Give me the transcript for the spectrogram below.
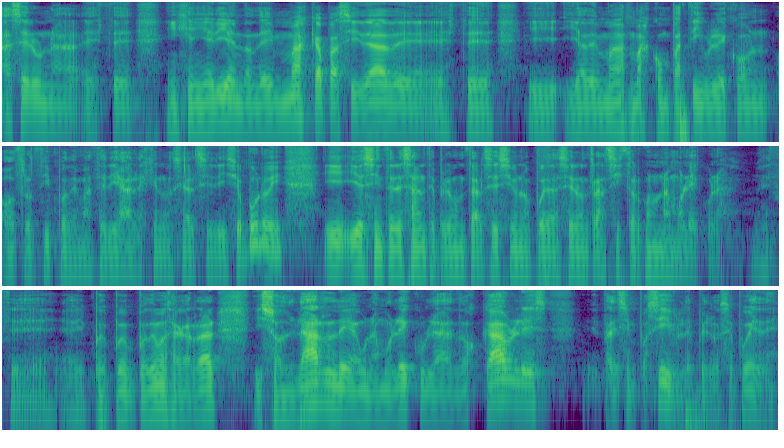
hacer una este, ingeniería en donde hay más capacidad de, este, y, además más compatible con otro tipo de materiales que no sea el silicio puro. Y, y, es interesante preguntarse si uno puede hacer un transistor con una molécula. Este, eh, podemos agarrar y soldarle a una molécula dos cables parece imposible, pero se puede.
